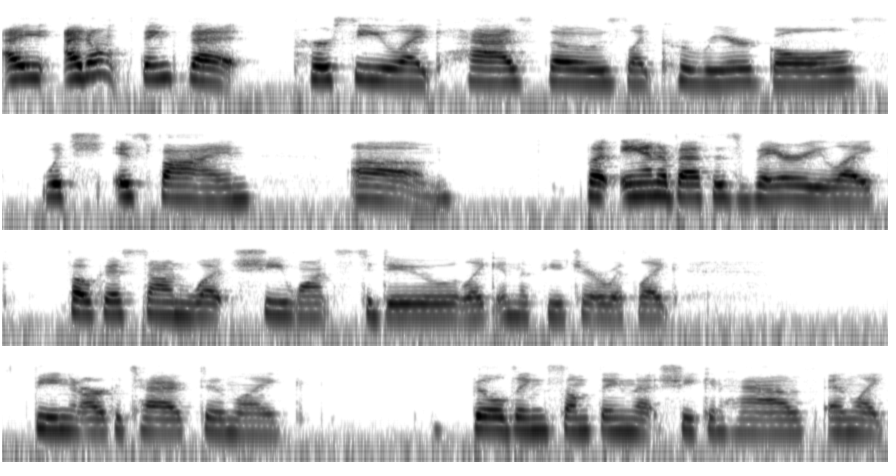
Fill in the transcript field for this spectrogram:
I I don't think that Percy like has those like career goals, which is fine. Um, but Annabeth is very like focused on what she wants to do like in the future with like being an architect and like building something that she can have and like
